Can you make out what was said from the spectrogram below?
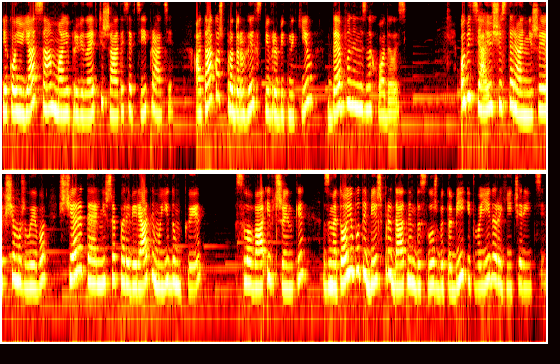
якою я сам маю привілей втішатися в цій праці, а також про дорогих співробітників, де б вони не знаходились. Обіцяю, що старанніше, якщо можливо, ще ретельніше перевіряти мої думки, слова і вчинки з метою бути більш придатним до служби тобі і твоїй дорогій чарівці.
